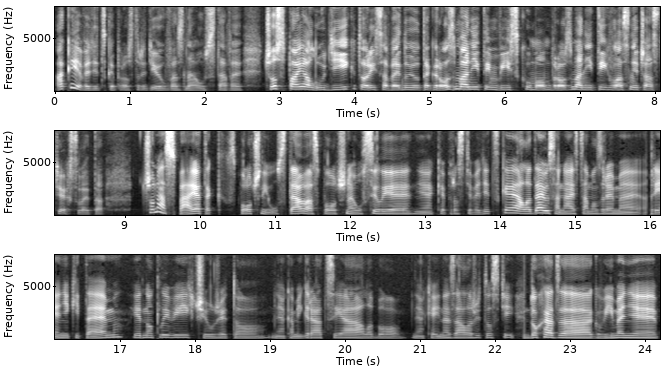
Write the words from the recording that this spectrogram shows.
Aké je vedecké prostredie u vás na ústave? Čo spája ľudí, ktorí sa venujú tak rozmanitým výskumom v rozmanitých vlastne častiach sveta? Čo nás spája, tak spoločný ústav a spoločné úsilie nejaké proste vedecké, ale dajú sa nájsť samozrejme prieniky tém jednotlivých, či už je to nejaká migrácia alebo nejaké iné záležitosti. Dochádza k výmene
